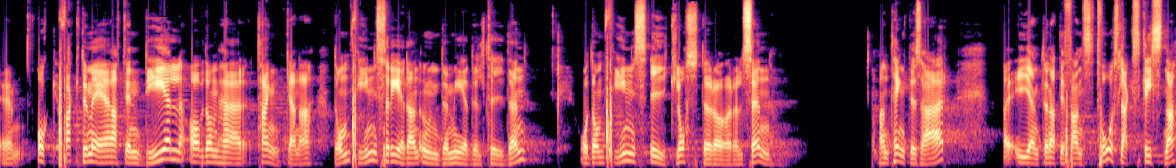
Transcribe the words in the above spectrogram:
Ehm, och faktum är att en del av de här tankarna, de finns redan under medeltiden och de finns i klosterrörelsen. Man tänkte så här, egentligen att det fanns två slags kristna.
